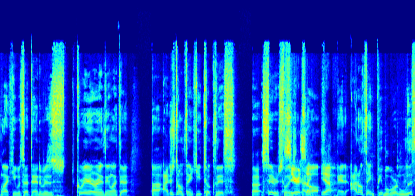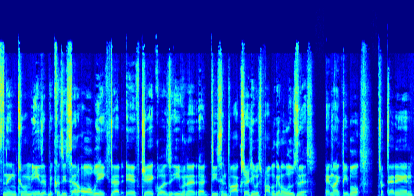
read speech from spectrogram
like he was at the end of his career or anything like that. Uh, I just don't think he took this uh, seriously, Seriously, at all. yeah. And I don't think people were listening to him either because he said all week that if Jake was even a, a decent boxer, he was probably going to lose this. And like people took that in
